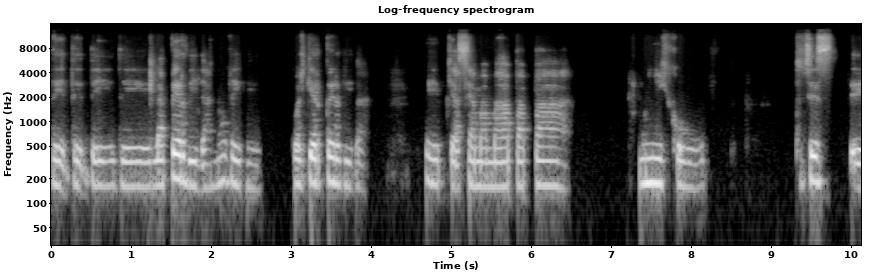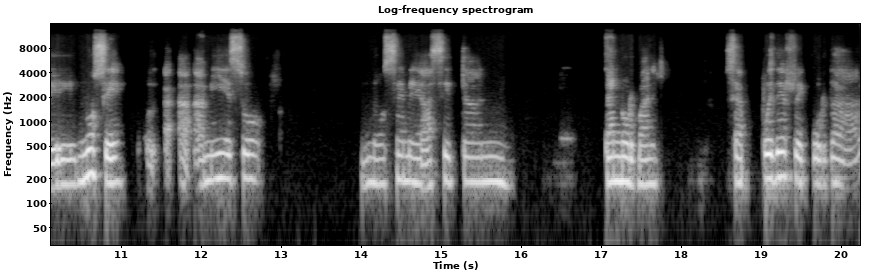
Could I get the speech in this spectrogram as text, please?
de, la pérdida, ¿no? De, cualquier pérdida, eh, ya sea mamá, papá, un hijo. Entonces, eh, no sé, a, mí eso no se me hace tan, tan normal. O sea, puedes recordar,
